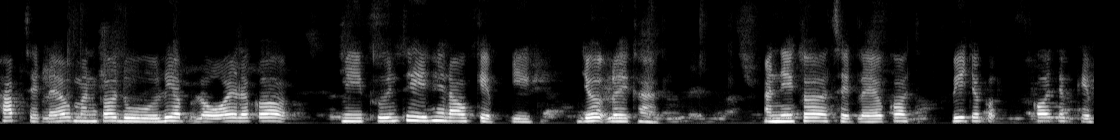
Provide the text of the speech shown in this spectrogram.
พับเสร็จแล้วมันก็ดูเรียบร้อยแล้วก็มีพื้นที่ให้เราเก็บอีกเยอะเลยค่ะ อันนี้ก็เสร็จแล้วก็วิจะก็จะเก็บ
